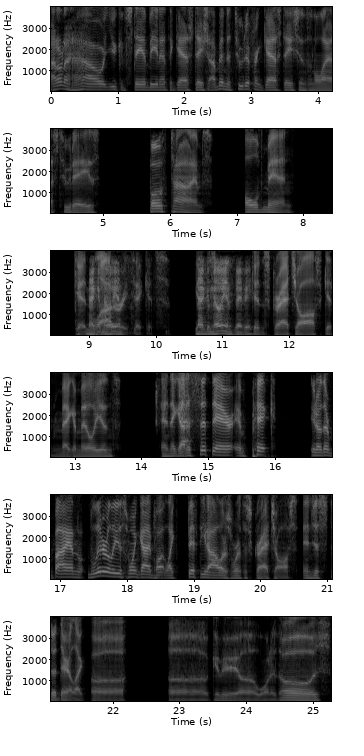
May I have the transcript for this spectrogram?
I don't know how you could stand being at the gas station. I've been to two different gas stations in the last two days. Both times, old men getting Mega lottery Millions. tickets, Mega getting, millions, baby. getting scratch offs, getting mega millions, and they got to Yeah. sit there and pick. You know, they're buying. Literally, this one guy bought like fifty dollars worth of scratch offs and just stood there like, uh, uh, give me uh one of those.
